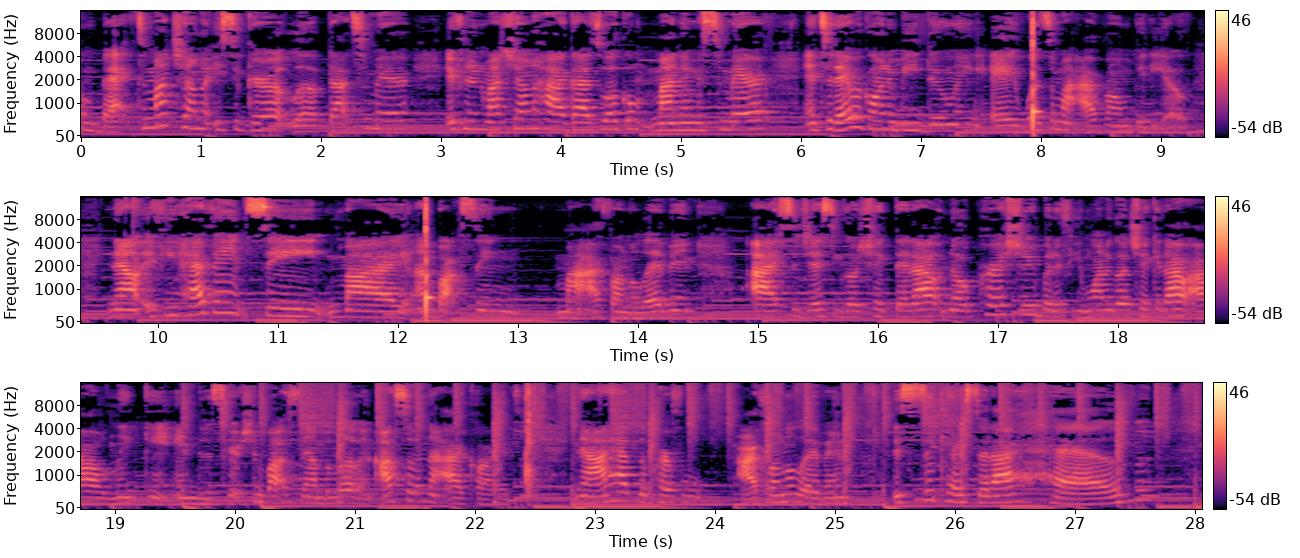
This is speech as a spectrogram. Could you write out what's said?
Welcome back to my channel. It's your girl, Love dot Tamera. If you're new to my channel, hi guys, welcome. My name is Tamera and today we're going to be doing a what's on my iPhone video. Now, if you haven't seen my unboxing my iPhone 11, I suggest you go check that out. No pressure, but if you want to go check it out, I'll link it in the description box down below and also in the iCards. Now, I have the purple iPhone 11. This is a case that I have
